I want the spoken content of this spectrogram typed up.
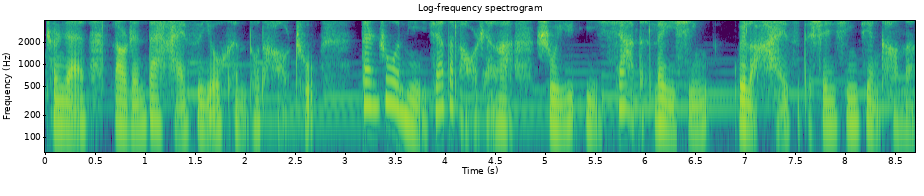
诚然，老人带孩子有很多的好处，但若你家的老人啊属于以下的类型，为了孩子的身心健康呢，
